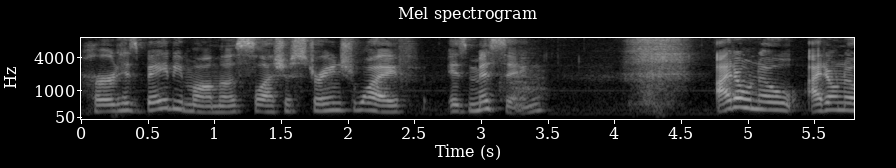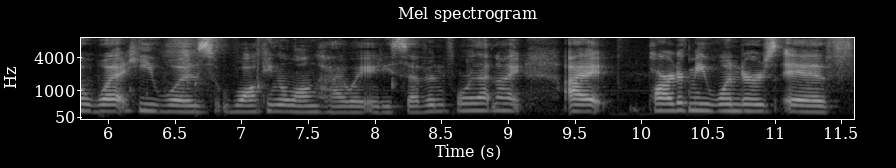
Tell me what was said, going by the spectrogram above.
heard his baby mama slash estranged wife is missing. I don't know. I don't know what he was walking along Highway 87 for that night. I part of me wonders if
